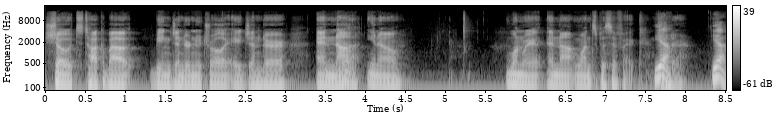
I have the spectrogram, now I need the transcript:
show to talk about being gender neutral or agender and not you know one way and not one specific Yeah. gender. Yeah.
